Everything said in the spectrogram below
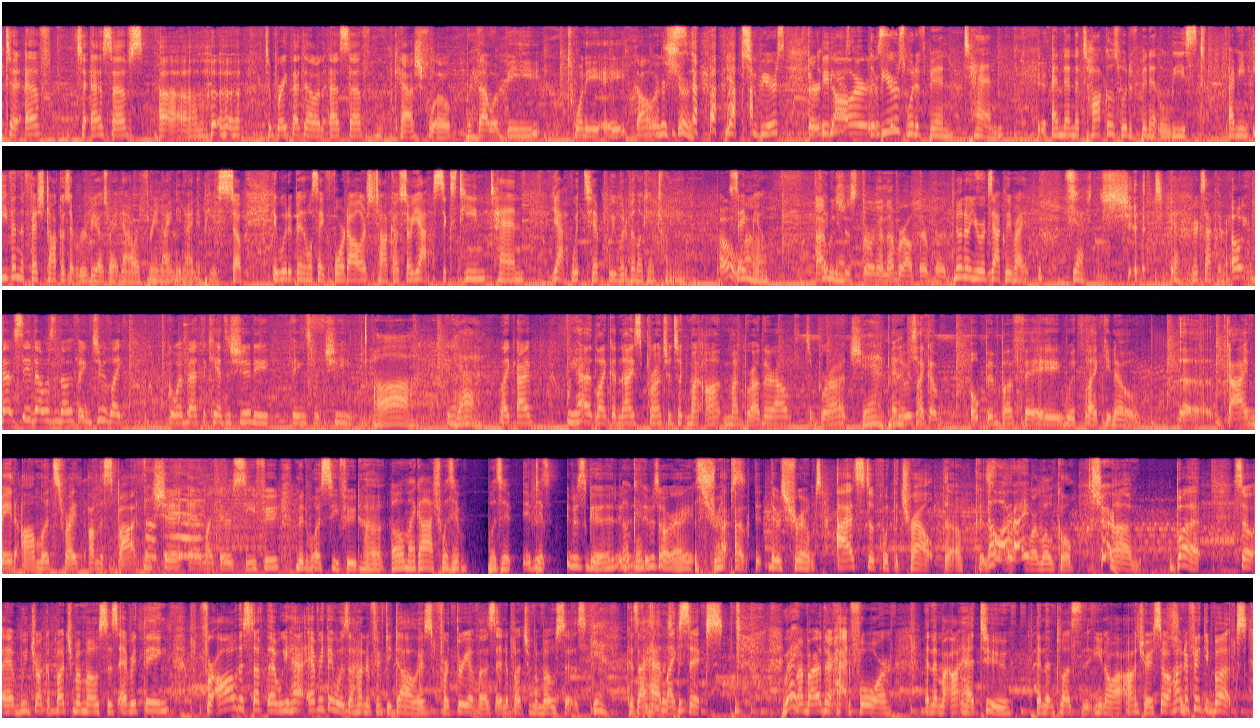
to F to SF's uh, to break that down on SF cash flow, Right. that would be twenty eight dollars. Sure. Yeah, two beers. $30. The beers would have been 10. And then the tacos would have been at least I mean, even the fish tacos at Rubio's right now are $3.99 a piece. So it would have been, we'll say $4 a taco. So yeah, 16, 10. Yeah, with tip, we would have been looking at 28. Oh, Same wow. meal. I was meal. just throwing a number out there, but No, no, you were exactly right. Yeah, shit. yeah, you're exactly right. Oh, that see, that was another thing too. Like going back to Kansas City, things were cheap. Ah, yeah. Like I, we had like a nice brunch. I took my aunt, and my brother out to brunch. Yeah, And it was like a open buffet with like you know, the guy made omelets right on the spot and shit, and like there was seafood, Midwest seafood, huh? Oh my gosh, was it, was it, It was, it was good. It, Okay. was, it was all right. Shrimps? I, I, there's shrimps. I stuck with the trout though, because Oh, all right. more local. Sure. Um, but so and we drank a bunch of mimosas. Everything for all the stuff that we had, everything was 150 dollars for three of us and a bunch of mimosas. Yeah. Because I had like six. Right. my mother had four, and then my aunt had two, and then plus you know our entree. So 150 bucks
